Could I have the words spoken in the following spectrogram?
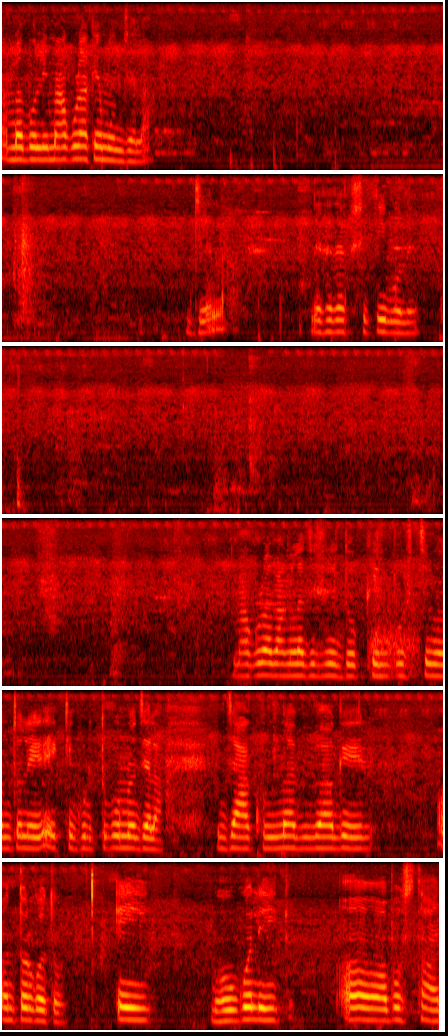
আমরা বলি মাগুরা কেমন জেলা? জেলা। দেখা যাক সে কি বলে। মাগুরা বাংলাদেশের দক্ষিণ পশ্চিম অঞ্চলের একটি গুরুত্বপূর্ণ জেলা, যা খুলনা বিভাগের অন্তর্গত। এই ভৌগোলিক অবস্থান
